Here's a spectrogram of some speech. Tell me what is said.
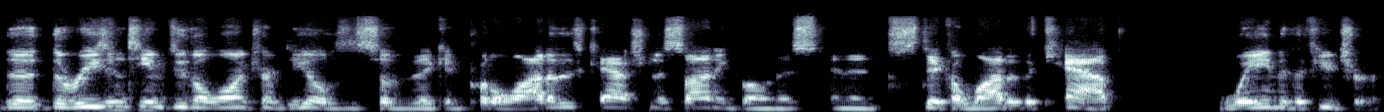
the the reason teams do the long term deals is so that they can put a lot of this cash in a signing bonus and then stick a lot of the cap way into the future.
